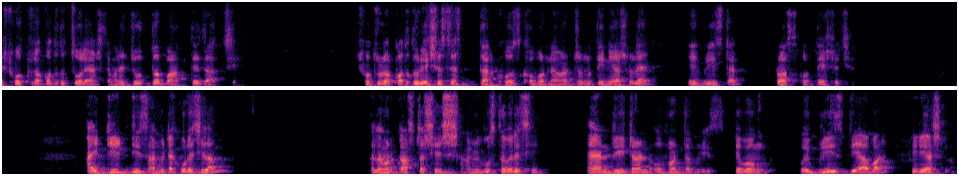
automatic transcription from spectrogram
শত্রুরা কতদূর চলে আসছে? মানে যুদ্ধ বাঁধতে যাচ্ছে। শত্রুরা কতদূর এসেছে তার খোঁজ খবর নেওয়ার জন্য তিনি আসলে এই ব্রিজটা ক্রস করতে এসেছেন। আই ডিড দিস আমি এটা করেছিলাম। তাহলে আমার কাজটা শেষ, আমি বুঝতে পেরেছি। And return over the bridge এবং ওই ব্রিজ দিয়ে আবার ফিরে আসলাম।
